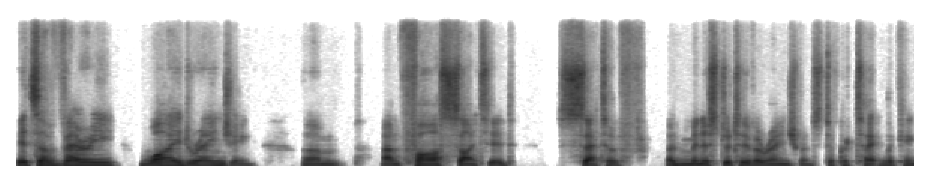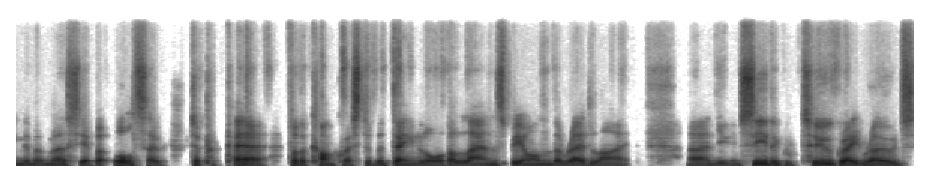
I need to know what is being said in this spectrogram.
it's a very wide ranging um, and far-sighted set of administrative arrangements to protect the kingdom of Mercia, but also to prepare for the conquest of the Danelaw, the lands beyond the red line. And you can see the two great roads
